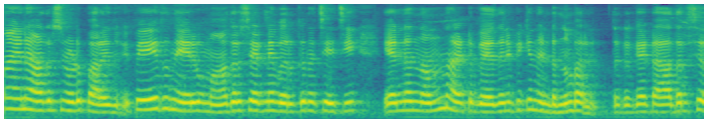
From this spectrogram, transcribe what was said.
നയന ആദർശനോട് പറയുന്നു. ഇപ്പം ഏത് നേരവും ആദർശേട്ടനെ വെറുക്കുന്ന ചേച്ചി എന്നെ നന്നായിട്ട് വേദനിപ്പിക്കുന്നുണ്ടെന്നും പറഞ്ഞു. ഇതൊക്കെ കേട്ട് ആദർശ്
